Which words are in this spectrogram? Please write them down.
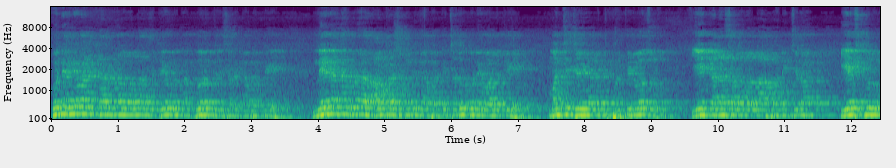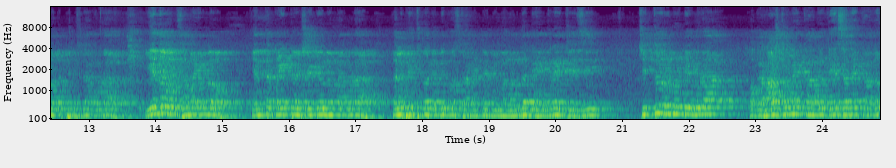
కొన్ని అనివార్య కారణాల వల్ల అది దేవుడు నాకు దూరం చేశాడు కాబట్టి నేనన్నా కూడా అవకాశం ఉంది కాబట్టి చదువుకునే వాళ్ళకి మంచి చేయాలని ప్రతిరోజు ఏ కళాశాల వల్ల ఆహ్వానించినా ఏ స్కూల్ వాళ్ళు పెంచినా కూడా ఏదో ఒక సమయంలో ఎంత టైట్ షెడ్యూల్ ఉన్నా కూడా కల్పించుకొని ఎందుకు వస్తానంటే మిమ్మల్ని అందరినీ ఎంకరేజ్ చేసి చిత్తూరు నుండి కూడా ఒక రాష్ట్రమే కాదు దేశమే కాదు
